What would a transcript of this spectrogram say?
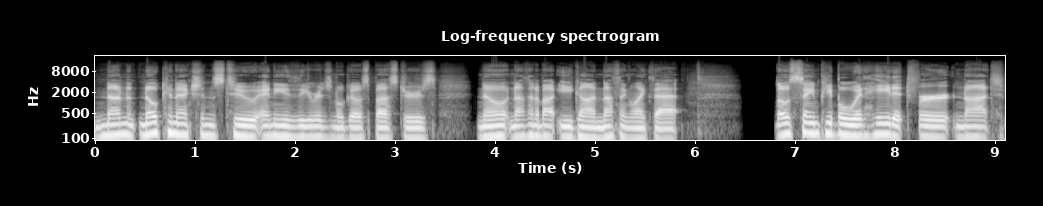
none no connections to any of the original Ghostbusters, no nothing about Egon, nothing like that those same people would hate it for not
